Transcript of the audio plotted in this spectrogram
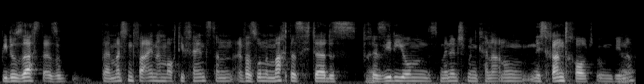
wie du sagst, also bei manchen Vereinen haben auch die Fans dann einfach so eine Macht, dass sich da das Präsidium, das Management, keine Ahnung, nicht rantraut irgendwie, ne?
